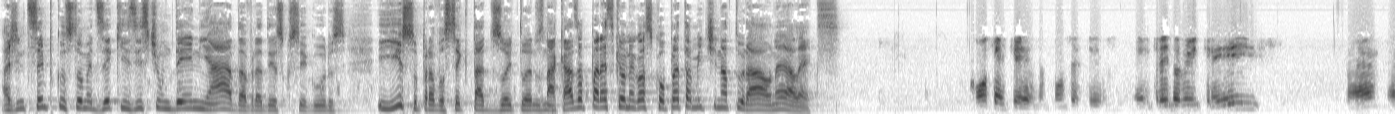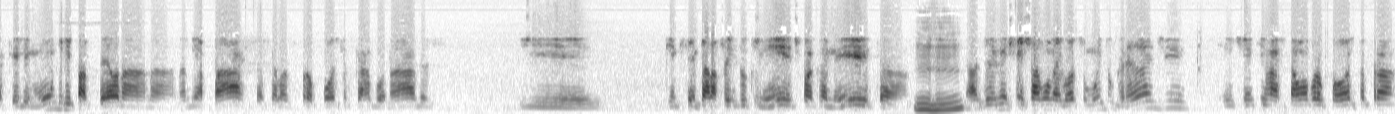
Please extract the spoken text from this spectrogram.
A gente sempre costuma dizer que existe um DNA da Bradesco Seguros. E isso, para você que está 18 anos na casa, parece que é um negócio completamente natural, né, Alex? Com certeza, com certeza. Entrei em 2003, né, aquele mundo de papel na, na, na minha parte, aquelas propostas carbonadas. E tinha que sentar na frente do cliente com a caneta. Uhum. Às vezes a gente fechava um negócio muito grande, a gente tinha que arrastar uma proposta para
